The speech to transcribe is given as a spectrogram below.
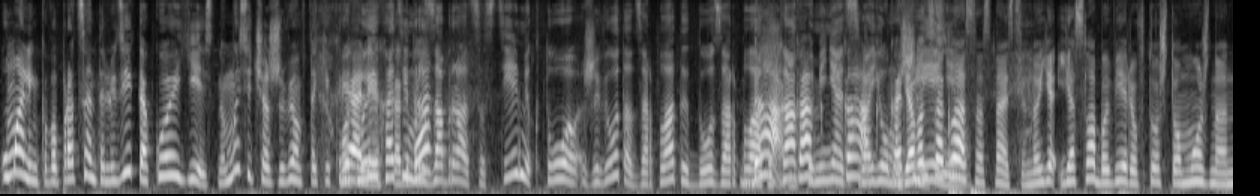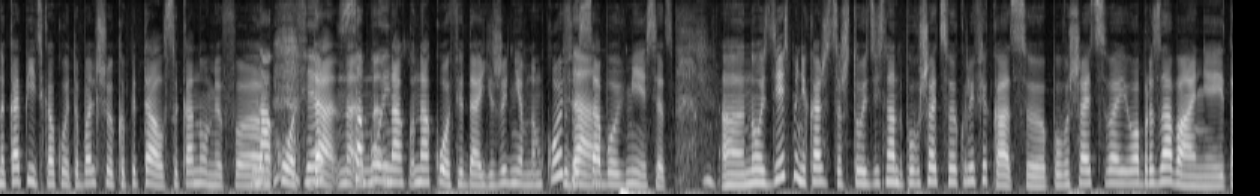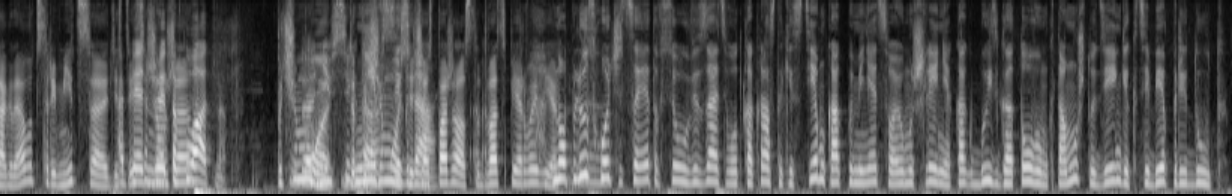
у маленького процента людей такое есть, но мы сейчас живем в таких вот реалиях. Мы хотим когда... разобраться с теми, кто живет от зарплаты до зарплаты. Да, как, как поменять как? свое мышление? Я вот согласна с Настей, но я, я слабо верю в то, что можно накопить какой-то большой капитал, сэкономив э, на кофе да, с на, собой. На, на, на кофе, да, ежедневном кофе да. с собой в месяц. А, но здесь мне кажется, что здесь надо повышать свою квалификацию, повышать свое образование и тогда вот стремиться действительно Опять же, уже... это платно. Почему? Да, не всегда. да почему не всегда. сейчас, пожалуйста, 21 век? Но плюс да. хочется это все увязать вот как раз-таки с тем, как поменять свое мышление, как быть готовым к тому, что деньги к тебе придут.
